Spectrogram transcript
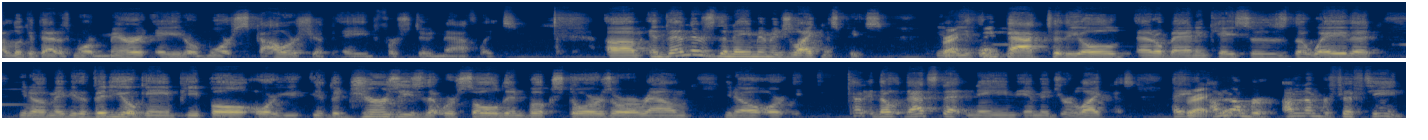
I, look at that as more merit aid or more scholarship aid for student athletes. Um, and then there's the name, image, likeness piece. You know, right. you think back to the old Ed O'Bannon cases, the way that you know maybe the video game people or you, the jerseys that were sold in bookstores or around, you know, or kind of that's that name, image, or likeness. Hey, right. I'm number I'm number 15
